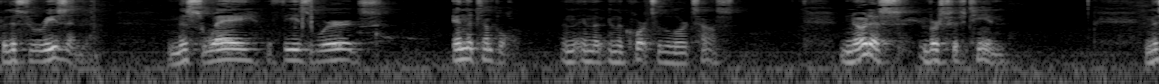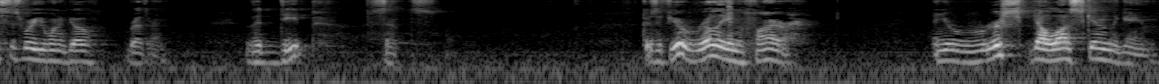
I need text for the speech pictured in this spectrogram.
for this reason, in this way, with these words, in the temple, in, in, the, in the courts of the Lord's house. Notice in verse 15, and this is where you want to go, brethren, the deep sense. Because if you're really in the fire and you're got a lot of skin in the game,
